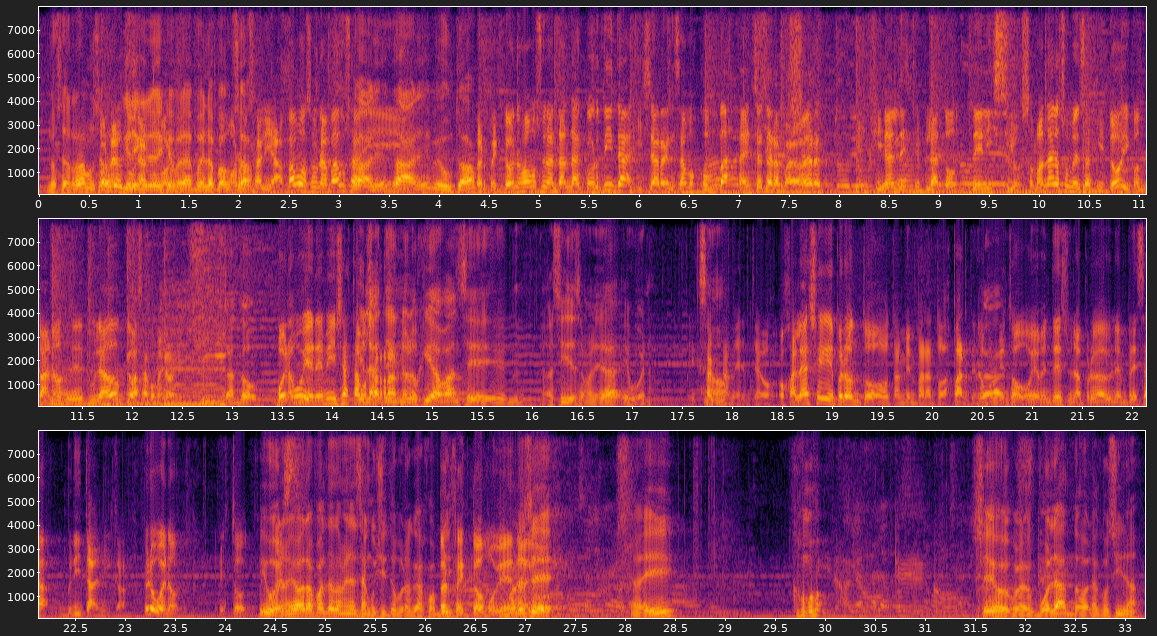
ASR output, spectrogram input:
¿Lo cerramos ahora o que lo deje para después de la pausa? Rosalía. Vamos a una pausa. Dale, y- dale, me gusta. Perfecto, nos vamos a una tanda cortita y ya regresamos con Basta de Chátara para ver el final de este plato delicioso. Mandanos un mensajito y contanos desde tu lado qué vas a comer hoy. Encantó. Bueno, muy bien, Emi, ya Que estamos la cerrando. tecnología avance así de esa manera es bueno. ¿no? Exactamente. Ojalá llegue pronto también para todas partes, ¿no? Claro. Porque esto obviamente es una prueba de una empresa británica. Pero bueno, esto. Y bueno, y ahora falta también el sanguchito por acá, Juan. Perfecto, muy bien, ¿Me parece? Ahí. ¿Cómo? Llego volando a la cocina.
